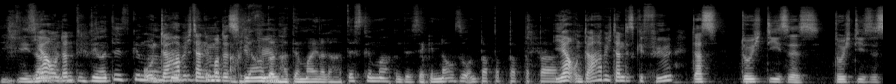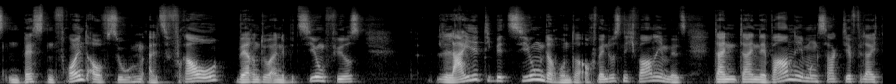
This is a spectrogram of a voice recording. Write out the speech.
Die, die Ja, und dann- die hat das gemacht, und da die hab hat ich dann immer gemacht. das Ach ja, und Gefühl- dann hat der meiner, der hat das gemacht und das ist ja genauso und ba, ba, ba, ba, ba. Ja, und da habe ich dann das Gefühl, dass durch dieses, durch dieses einen besten Freund aufsuchen als Frau, während du eine Beziehung führst, leidet die Beziehung darunter, auch wenn du es nicht wahrnehmen willst. Dein, deine Wahrnehmung sagt dir vielleicht,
